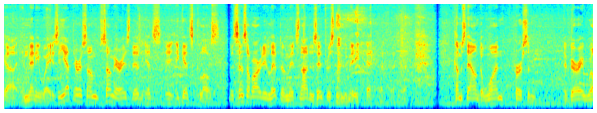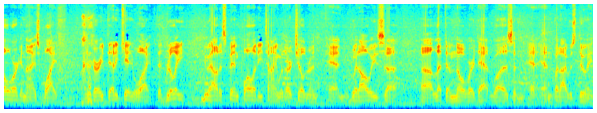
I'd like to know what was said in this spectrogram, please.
uh, in many ways, and yet there are some some areas that it's it, it gets close. But since I've already lived them, it's not as interesting to me. Comes down to one person, a very well organized wife, a very dedicated wife that really knew how to spend quality time with our children and would always uh, uh, let them know where dad was and, and, and what I was doing.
